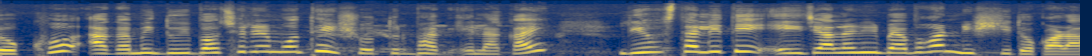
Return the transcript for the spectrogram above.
লক্ষ্য, আগামী দুই বছরের মধ্যে সত্তর ভাগ এলাকায় গৃহস্থালিতে এই জ্বালানির ব্যবহার নিশ্চিত করা।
